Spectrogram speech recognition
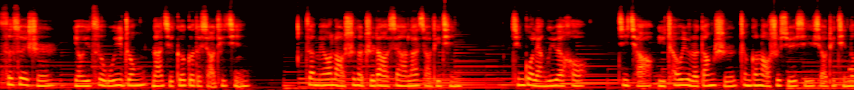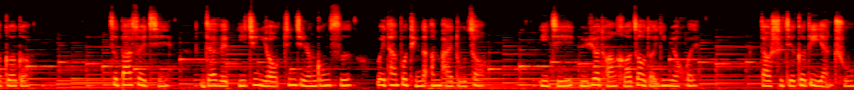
四岁时，有一次无意中拿起哥哥的小提琴，在没有老师的指导下拉小提琴。经过两个月后。技巧已超越了当时正跟老师学习小提琴的哥哥。自八岁起，David 已经由经纪人公司为他不停地安排独奏，以及与乐团合奏的音乐会，到世界各地演出。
